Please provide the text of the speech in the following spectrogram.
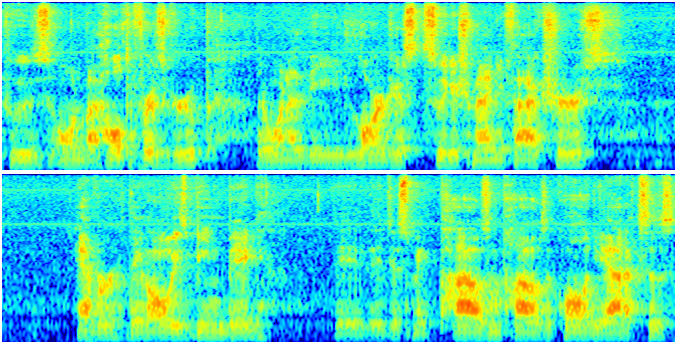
who's owned by Hultafors Group. They're one of the largest Swedish manufacturers ever. They've always been big. They, they just make piles and piles of quality axes.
